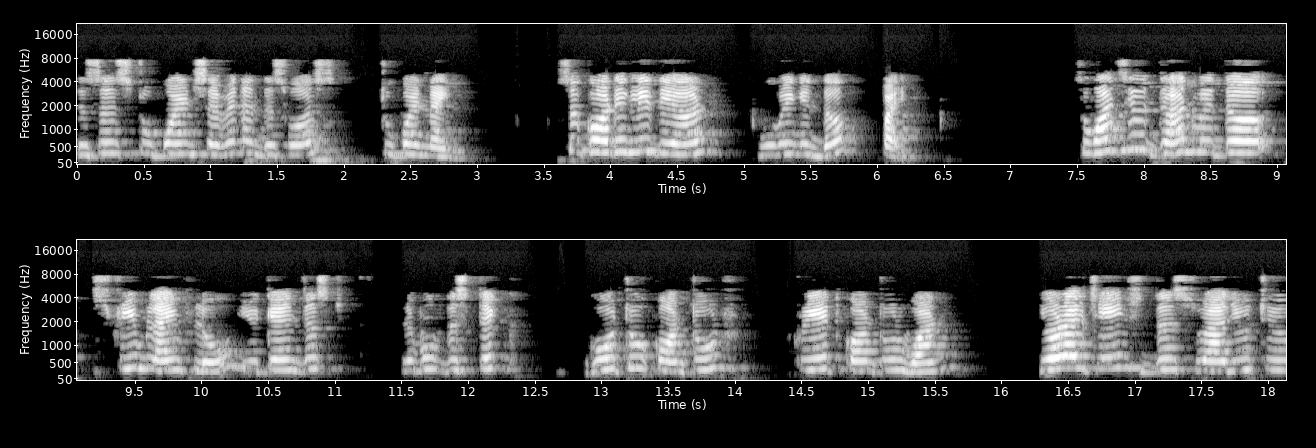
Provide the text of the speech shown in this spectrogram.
This is 2.7 and this was 2.9. So accordingly, they are moving in the pipe. So once you're done with the streamline flow, you can just remove the stick, go to contour, create contour 1. Here I'll change this value to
